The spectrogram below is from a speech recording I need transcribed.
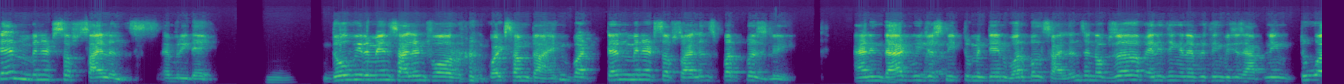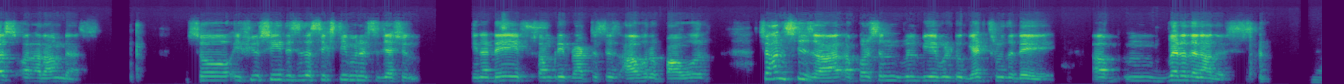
10 minutes of silence every day. Mm. though we remain silent for quite some time but 10 minutes of silence purposely. And in that we just need to maintain verbal silence and observe anything and everything which is happening to us or around us. So if you see this is a 60 minute suggestion. In a day if somebody practices hour of power chances are a person will be able to get through the day uh, mm, better than others. Yeah.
